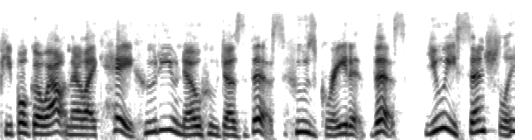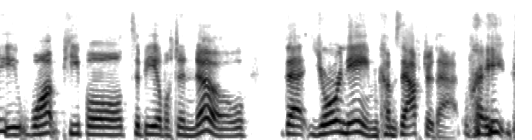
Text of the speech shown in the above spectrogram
People go out and they're like, hey, who do you know who does this? Who's great at this? You essentially want people to be able to know that your name comes after that, right?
